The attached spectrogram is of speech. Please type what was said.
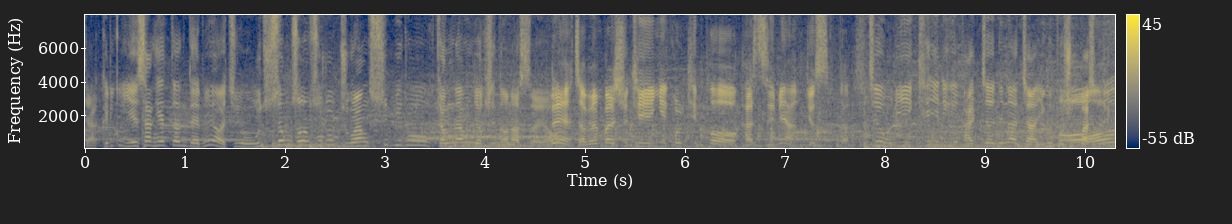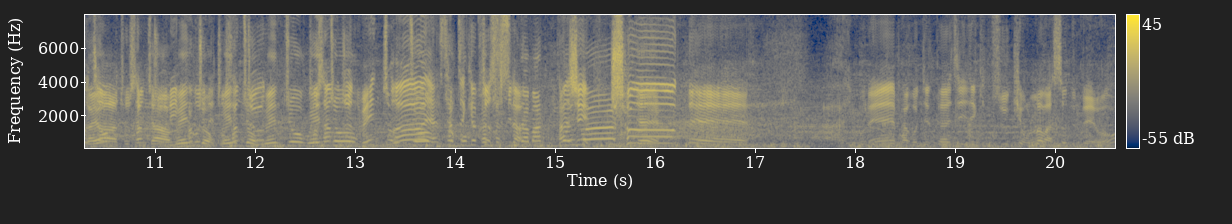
자 그리고 예상했던 대로요. 지금 우주성 선수를 중앙 수비로 경남 역시 넣어놨어요. 네, 자 왼발 슈팅이 골키퍼 가슴에 안겼습니다. 이제 우리 K리그 발전이나 자 이거 보시고 어? 자, 조상준이 자 왼쪽 파고드네. 왼쪽 조상준, 왼쪽 왼쪽 조상준 왼쪽, 아, 살짝 겹쳤습니다. 다시 슛! 네. 네. 아, 이번에 박원진까지 이제 깊숙이 올라왔었는데요.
